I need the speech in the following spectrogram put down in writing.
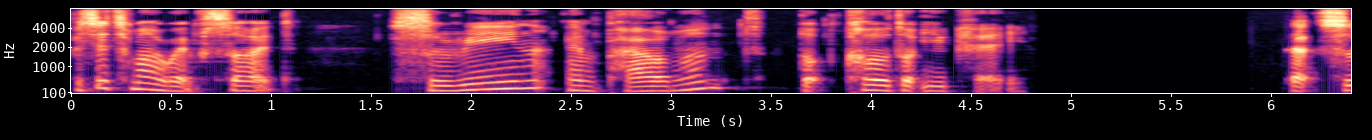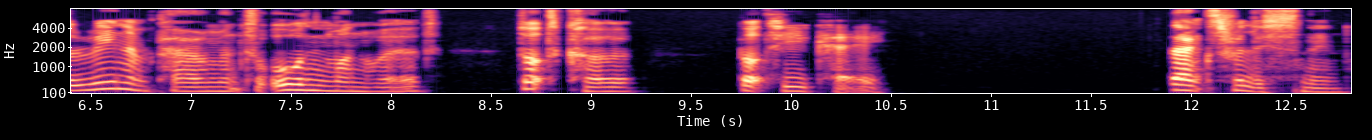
visit my website sereneempowerment.co.uk. That's serene empowerment, all in one word, .co.uk. Thanks for listening.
